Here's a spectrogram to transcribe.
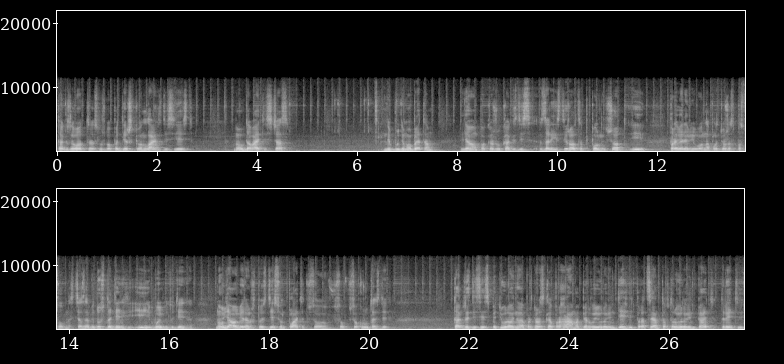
Также вот э, служба поддержки онлайн здесь есть. Ну, давайте сейчас не будем об этом. Я вам покажу, как здесь зарегистрироваться, пополнить счет и проверим его на платежеспособность. Я заведу сюда деньги и выведу деньги. Ну, я уверен, что здесь он платит, все, все, все круто здесь. Также здесь есть пятиуровневая партнерская программа. Первый уровень 9%, второй уровень 5%, третий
